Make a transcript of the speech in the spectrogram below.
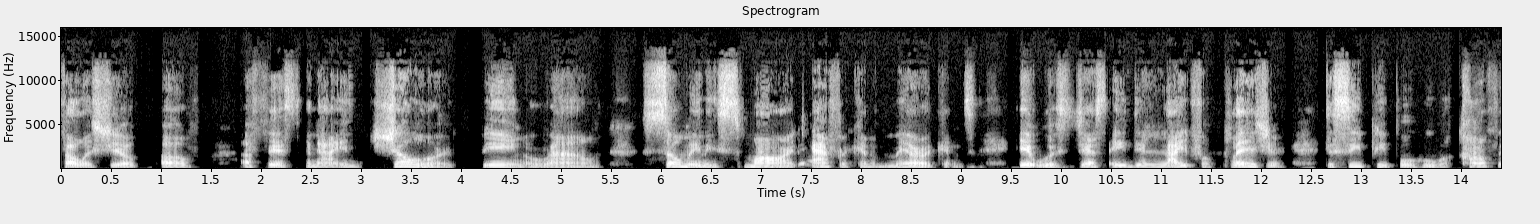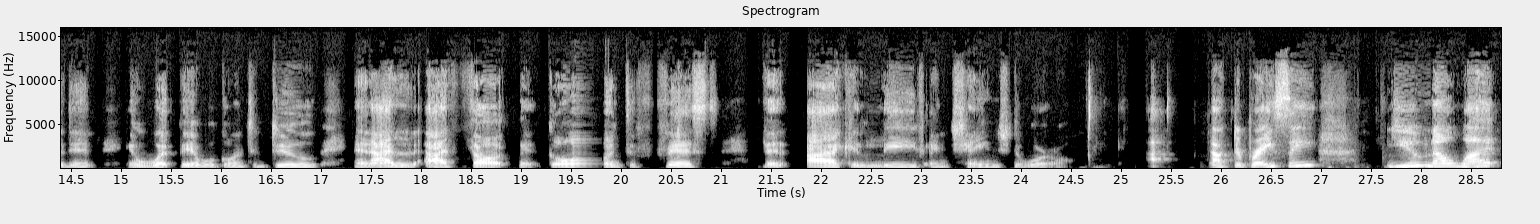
fellowship of a Fisk, and I enjoyed being around so many smart African Americans. It was just a delightful pleasure to see people who were confident in what they were going to do, and I I thought that going to Fisk, that I could leave and change the world. Uh, Dr. Bracey, you know what?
